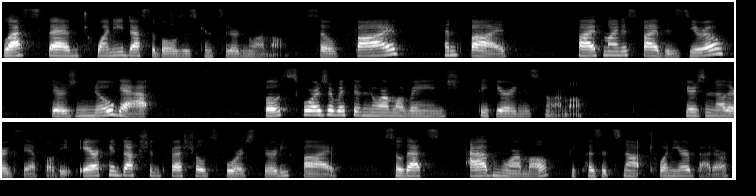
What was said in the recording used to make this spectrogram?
less than 20 decibels is considered normal. So 5 and 5, 5 minus 5 is 0. There's no gap both scores are within normal range. The hearing is normal. Here's another example. The air conduction threshold score is 35, so that's abnormal because it's not 20 or better.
